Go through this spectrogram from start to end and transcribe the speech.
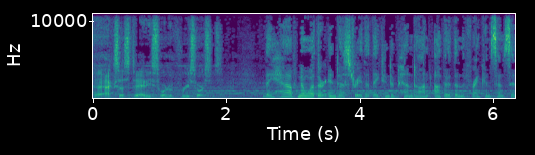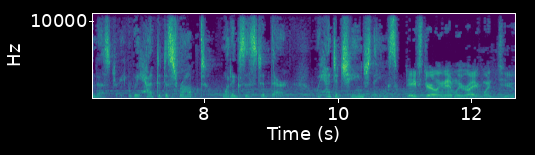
uh, access to any sort of resources. They have no other industry that they can depend on other than the frankincense industry. We had to disrupt what existed there. We had to change things. Dave Stirling and Emily Wright went to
